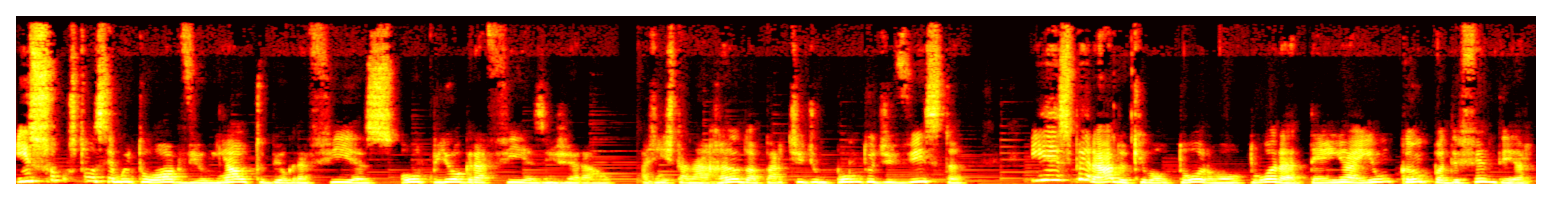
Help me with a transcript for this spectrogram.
Isso costuma ser muito óbvio em autobiografias ou biografias em geral. A gente está narrando a partir de um ponto de vista e é esperado que o autor ou autora tenha aí um campo a defender.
